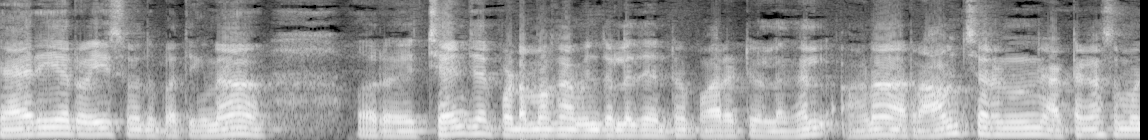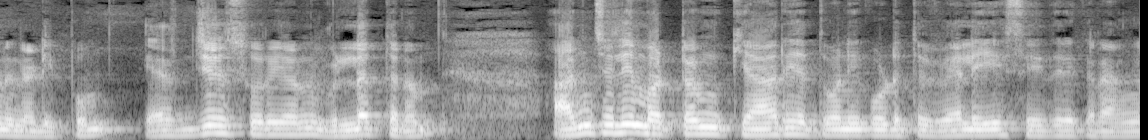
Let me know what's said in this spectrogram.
கேரியர் வைஸ் வந்து பார்த்திங்கன்னா ஒரு சேஞ்சர் படமாக அமைந்துள்ளது என்று பாராட்டியுள்ளார்கள் ஆனால் ராம் சரணின் அட்டகாசமான நடிப்பும் எஸ் ஜே சூரியன் வில்லத்தனம் அஞ்சலி மற்றும் கியாரி அத்வானி கொடுத்த வேலையை செய்திருக்கிறாங்க.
